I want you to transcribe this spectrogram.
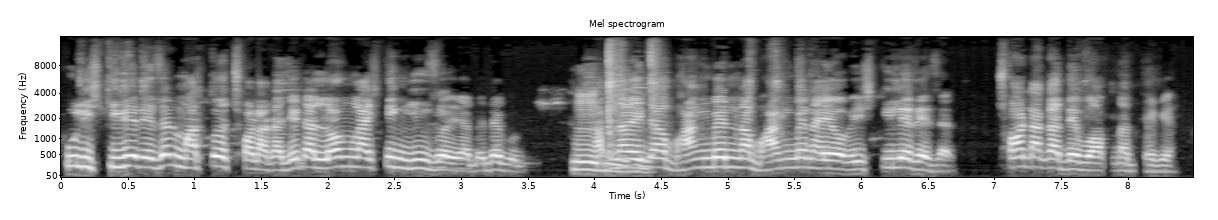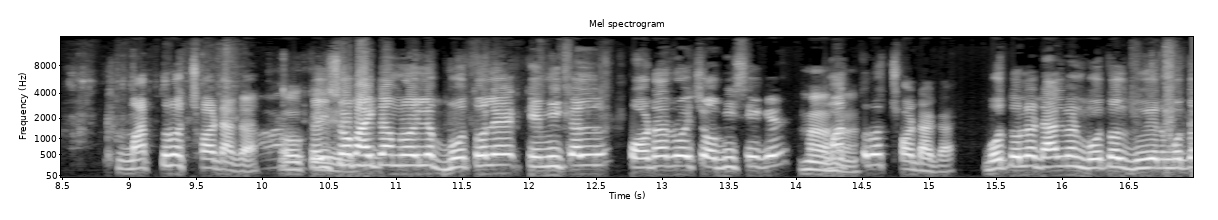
ফুল স্টিলের রেজার মাত্র ছ টাকা যেটা লং লাস্টিং ইউজ হয়ে যাবে দেখুন। আপনার এটা ভাঙবেন না ভাঙবে না এই হবে স্টিলের রেজার। ছ টাকা দেবো আপনার থেকে। মাত্র ছ টাকা। এইসব আইটেম রইল বোতলে কেমিক্যাল পাউডার রয়েছে অভিষেকের হ্যাঁ, হ্যাঁ, মাত্র ছ টাকা। বোতলে ঢালবেন বোতল দুইয়ের মতো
